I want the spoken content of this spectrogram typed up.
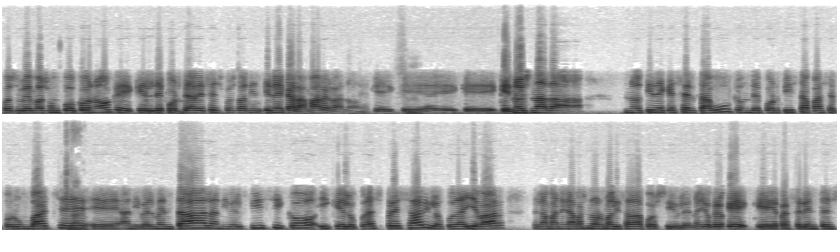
Pues vemos un poco, ¿no? Que, que el deporte a veces pues también tiene cara amarga, ¿no? Que, que, eh, que- que no es nada no tiene que ser tabú que un deportista pase por un bache Claro. eh, a nivel mental, a nivel físico y que lo pueda expresar y lo pueda llevar de la manera más normalizada posible. ¿no? Yo creo que, que referentes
